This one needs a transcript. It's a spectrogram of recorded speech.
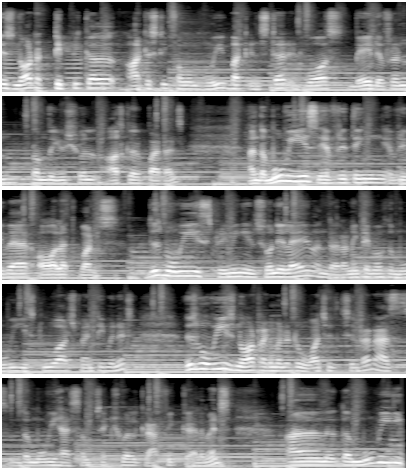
is not a typical artistic form of movie, but instead it was very different from the usual Oscar patterns. And the movie is everything, everywhere, all at once. This movie is streaming in Sony Liv, and the running time of the movie is 2 hours 20 minutes. This movie is not recommended to watch with children as the movie has some sexual graphic elements. And the movie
